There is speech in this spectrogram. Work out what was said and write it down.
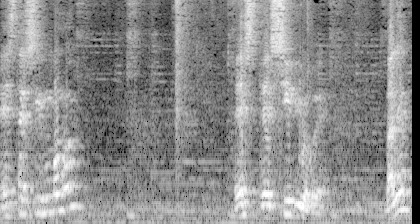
Este símbolo es de Sirio B, ¿vale?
